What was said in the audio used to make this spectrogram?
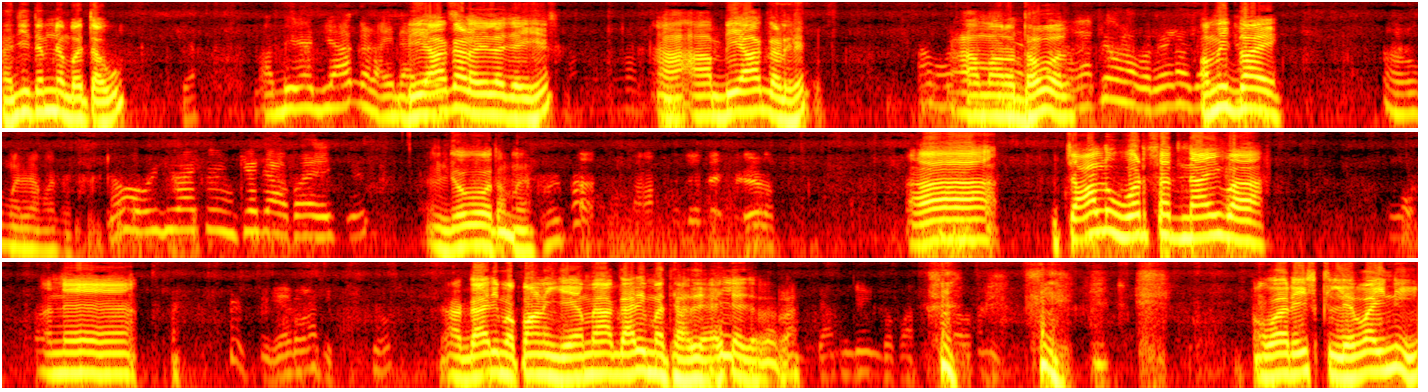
હજી તમને બતાવું. બે આગળ આવેલા જઈએ આ આ બે આગળ છે. આ મારો ધવલ. અમિતભાઈ. જોવો તમે. આ ચાલુ વરસાદ ના આવ્યા. અને આ ગાડીમાં પાણી જાય. અમે આ ગાડીમાંથી હાલે હાલે જતા હવે રિસ્ક લેવાય નહીં.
